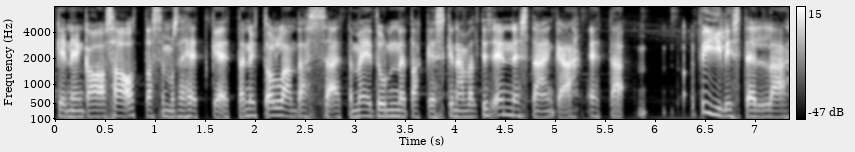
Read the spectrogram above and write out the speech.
kenen kanssa saa ottaa semmoisen hetken, että nyt ollaan tässä, että me ei tunneta keskenään välttämättä ennestäänkään, että fiilistellään.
